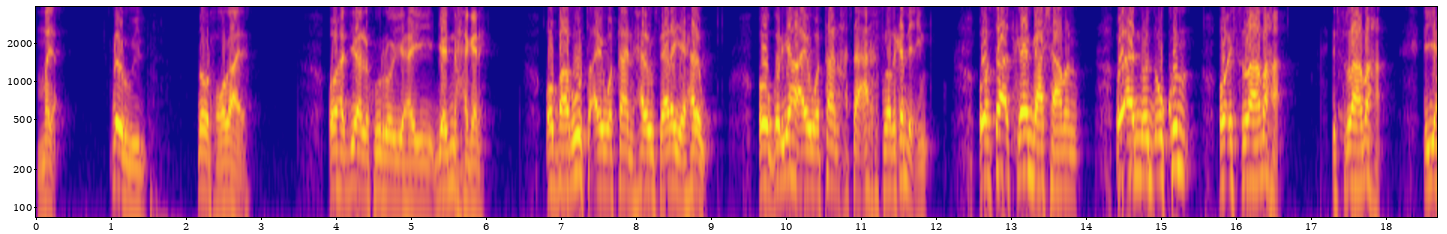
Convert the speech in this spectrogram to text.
maya. Dhowr wiil dhowr xoogaaya oo haddii alla ku roo yahay geedma xagana oo baabuurta ay wataan halow saaran yahay halow. Oo qoryaha ay wataan xataa akhrisnada ka dhicin oo saa iskaga gaashaaman oo aad moodo ukun oo islaamaha islaamaha iyo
